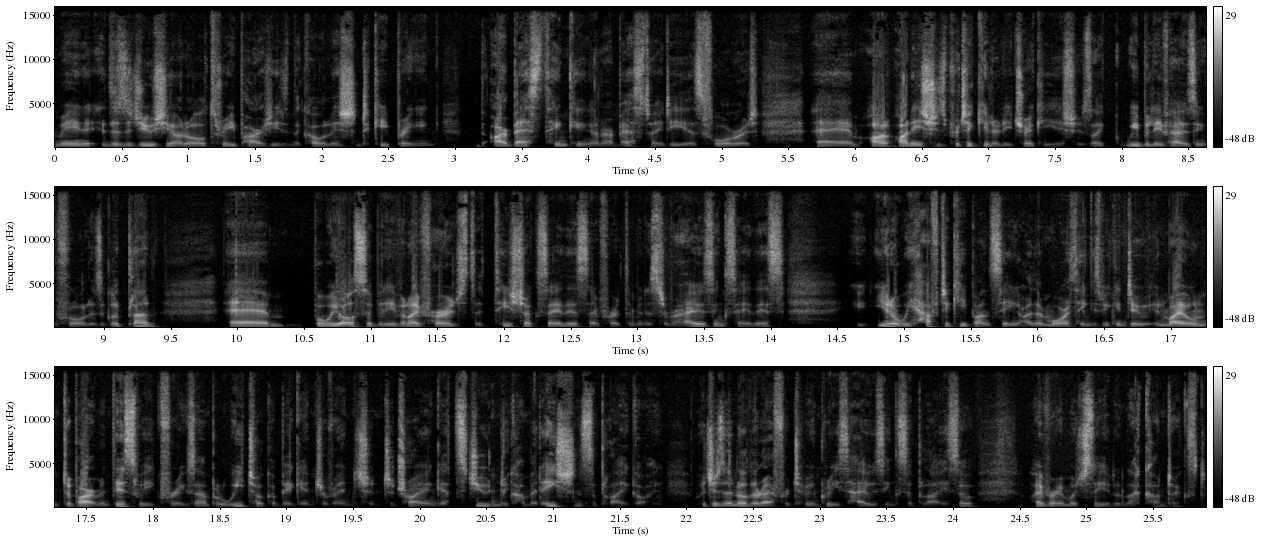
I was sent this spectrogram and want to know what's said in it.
I mean, there's a duty on all three parties in the coalition to keep bringing our best thinking and our best ideas forward um, on, on issues, particularly tricky issues. Like we believe housing for all is a good plan. Um, but we also believe, and I've heard the Taoiseach say this, I've heard the Minister for Housing say this, you know, we have to keep on seeing are there more things we can do. In my own department this week, for example, we took a big intervention to try and get student accommodation supply going, which is another effort to increase housing supply. So I very much see it in that context.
